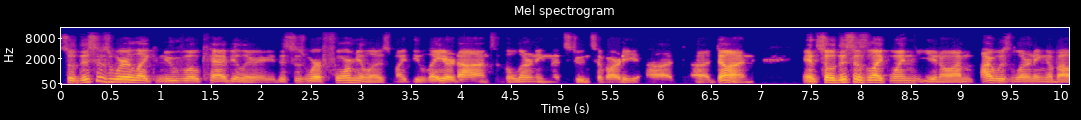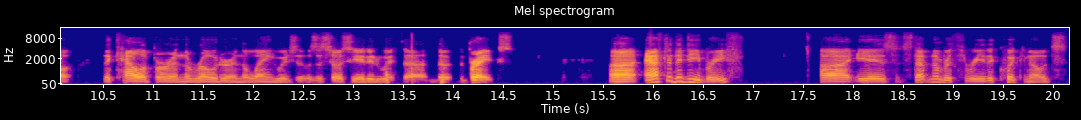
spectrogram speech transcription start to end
So this is where like new vocabulary, this is where formulas might be layered on to the learning that students have already uh, uh, done. And so this is like when, you know, I'm, I was learning about the caliper and the rotor and the language that was associated with uh, the, the brakes. Uh, after the debrief uh, is step number three, the quick notes.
